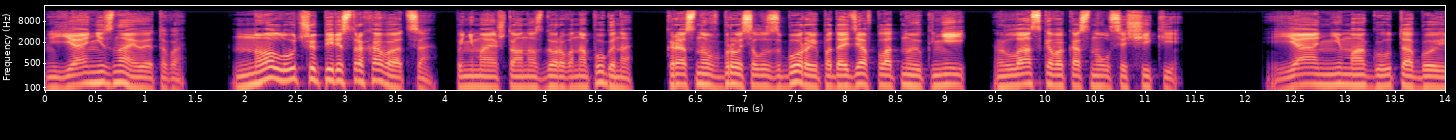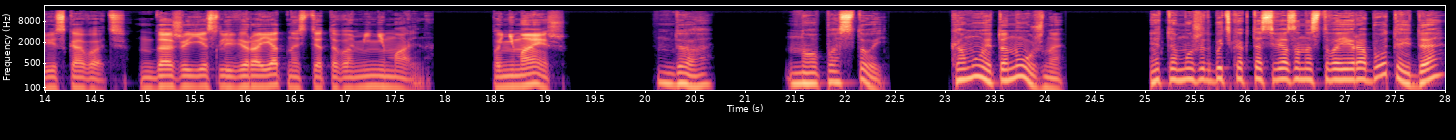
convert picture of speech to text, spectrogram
«Я не знаю этого. Но лучше перестраховаться». Понимая, что она здорово напугана, Краснов бросил сборы и, подойдя вплотную к ней, ласково коснулся щеки. «Я не могу тобой рисковать, даже если вероятность этого минимальна. Понимаешь?» «Да. Но постой. Кому это нужно? Это может быть как-то связано с твоей работой, да?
